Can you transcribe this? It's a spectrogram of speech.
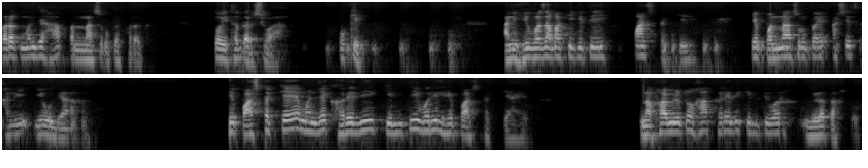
फरक म्हणजे हा पन्नास रुपये फरक. तो इथं दर्शवा. ओके. आणि ही वजाबाकी किती? पाच टक्के. हे पन्नास रुपये असेच खाली येऊ द्या. हे पाच टक्के म्हणजे खरेदी किमतीवरील हे पाच टक्के आहेत. नफा मिळतो हा खरेदी किमतीवर मिळत असतो.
